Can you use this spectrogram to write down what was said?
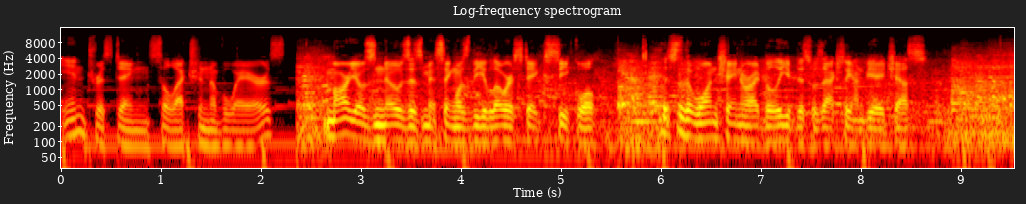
interesting selection of wares. Mario's Nose is Missing was the lower stakes sequel. This is the one chain where I believe this was actually on VHS.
